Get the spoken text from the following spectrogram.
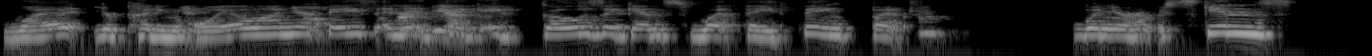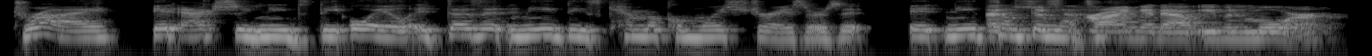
what? You're putting oil on your oh, face? And it's yeah. like it goes against what they think but mm. when your skin's dry it actually needs the oil. It doesn't need these chemical moisturizers. It it needs that's something just that's drying it out even more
